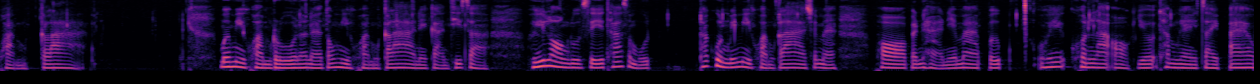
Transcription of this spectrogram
ความกล้า เมื่อมีความรู้แล้วนะ ต้องมีความกล้าในการที่จะเฮ้ยลองดูซิถ้าสมมติ ถ้าคุณไม่มีความกล้าใช่ไหมพอปัญหานี้มาปุ๊บโอ้ยคนลาออกเยอะทำไงใจแป้ว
